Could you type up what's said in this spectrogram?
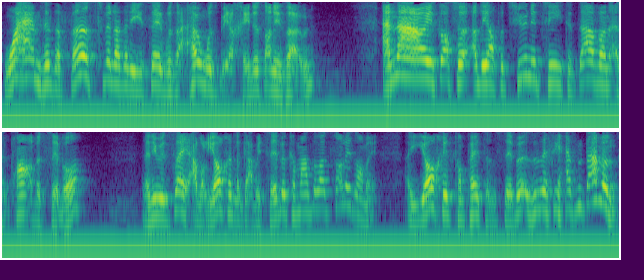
What happens if the first tefillah that he said was at home was Biachidus on his own, and now he's got to, uh, the opportunity to daven as part of a Tzibur, then you would say, Aval Yochid Lagabit Tzibur commanded solid on. A Yochid compared to the Tzibur is as if he hasn't davened.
